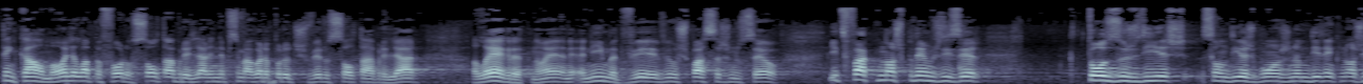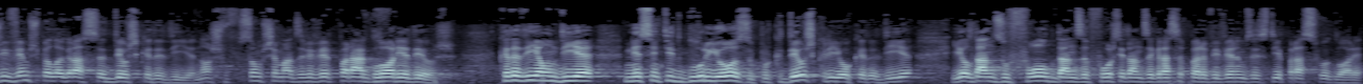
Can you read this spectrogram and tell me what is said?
Tem calma, olha lá para fora, o sol está a brilhar, ainda por cima agora para de chover, o sol está a brilhar. Alegra-te, não é? Anima-te, vê, vê os pássaros no céu. E de facto nós podemos dizer que todos os dias são dias bons na medida em que nós vivemos pela graça de Deus cada dia. Nós somos chamados a viver para a glória de Deus. Cada dia é um dia nesse sentido glorioso, porque Deus criou cada dia e Ele dá-nos o fogo, dá-nos a força e dá-nos a graça para vivermos esse dia para a Sua glória.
